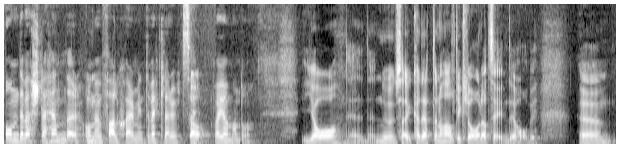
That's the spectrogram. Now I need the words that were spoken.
om det värsta händer, om mm. en fallskärm inte vecklar ut sig, ja. vad gör man då? Ja, nu, så här, kadetterna har alltid klarat sig, det har vi. Ehm,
